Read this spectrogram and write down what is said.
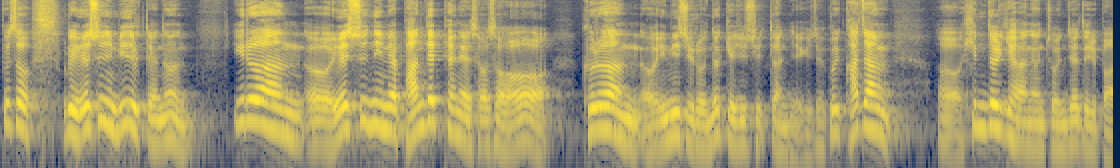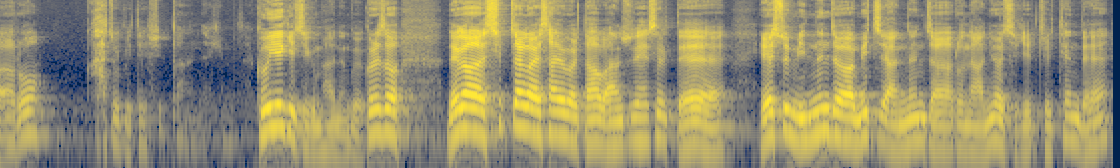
그래서 우리 예수님 믿을 때는 이러한 어, 예수님의 반대편에 서서 그러한 어, 이미지로 느껴질 수 있다는 얘기죠. 그 가장 어, 힘들게 하는 존재들이 바로 가족이 될 수 있다는 얘기입니다. 그 얘기 지금 하는 거예요. 그래서 내가 십자가의 사역을 다 완수했을 때 예수 믿는 자와 믿지 않는 자로 나뉘어질 텐데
